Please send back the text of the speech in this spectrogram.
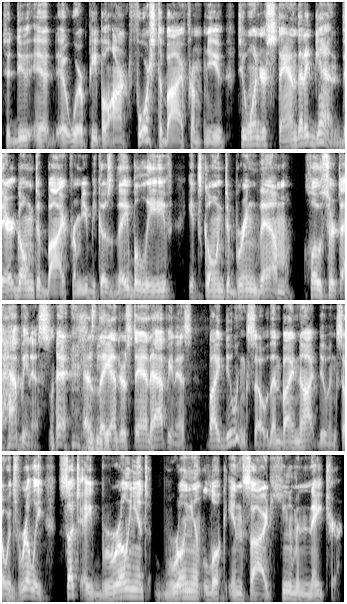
to do it uh, where people aren't forced to buy from you, to understand that again, they're going to buy from you because they believe it's going to bring them closer to happiness as they understand happiness by doing so than by not doing so. It's really such a brilliant, brilliant look inside human nature.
